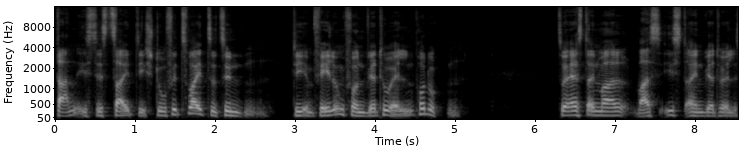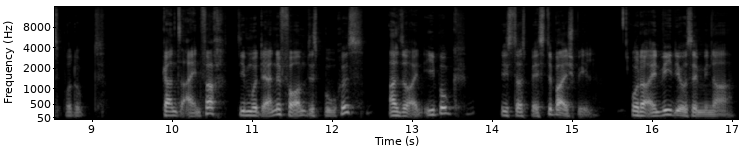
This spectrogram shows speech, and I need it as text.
Dann ist es Zeit, die Stufe 2 zu zünden, die Empfehlung von virtuellen Produkten. Zuerst einmal, was ist ein virtuelles Produkt? Ganz einfach, die moderne Form des Buches, also ein E-Book, ist das beste Beispiel. Oder ein Videoseminar.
